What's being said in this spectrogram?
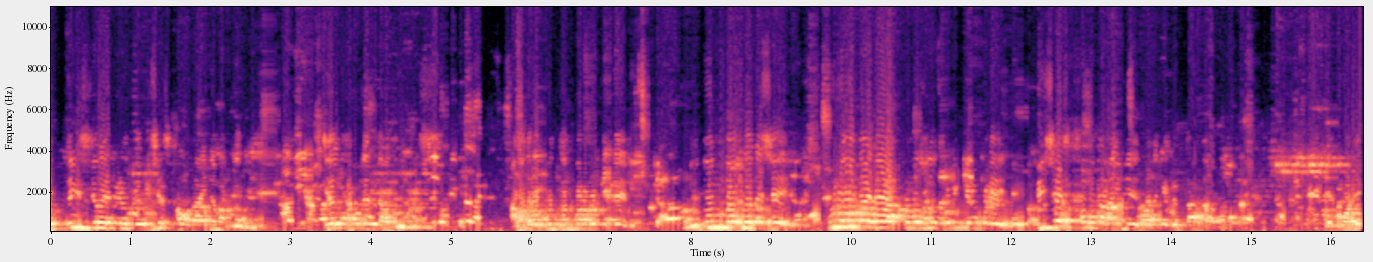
বত্রিশ জনের বিরুদ্ধে বিশেষ ক্ষমতা আইনে মামলা। জেল খাটলেন তারা আমাদের অভ্যুত্থান পরবর্তীতে নতুন বাংলাদেশে পুরো কায়দায় আক্রমণ শ্রমিকদের উপরে বিশেষ ক্ষমতা আইনে তাদেরকে গ্রেপ্তার করা এরপরে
